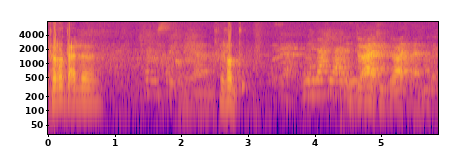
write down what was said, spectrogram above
في الرد على في الرد. من ناحية على الدعاة الدعاة الآن ماذا؟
